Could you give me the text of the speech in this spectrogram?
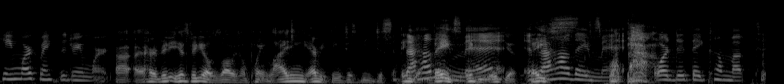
Teamwork make the dream work. I, her video, his videos is always on point. Lighting, everything, just be just Is in that your how face, they in, met? in your Is face. that how they met, or did they come up to?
